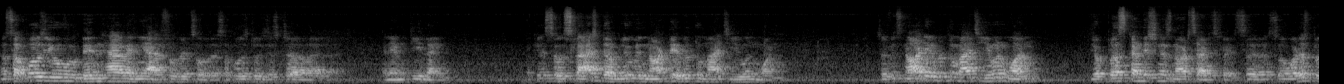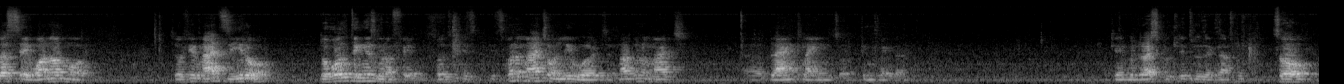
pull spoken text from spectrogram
Now suppose you didn't have any alphabets over there, suppose it was just a, an empty line. Okay, so slash w will not be able to match even one. So if it's not able to match even one, your plus condition is not satisfied. So, so what does plus say? One or more. So if you match zero, the whole thing is going to fail. So it's, it's, it's going to match only words. It's not going to match uh, blank lines or things like that. Okay, we'll rush quickly through the example. So,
